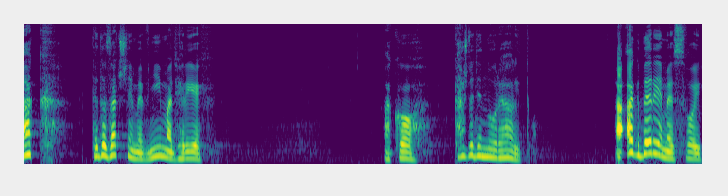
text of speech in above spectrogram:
Ak teda začneme vnímať hriech ako každodennú realitu a ak berieme svoj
